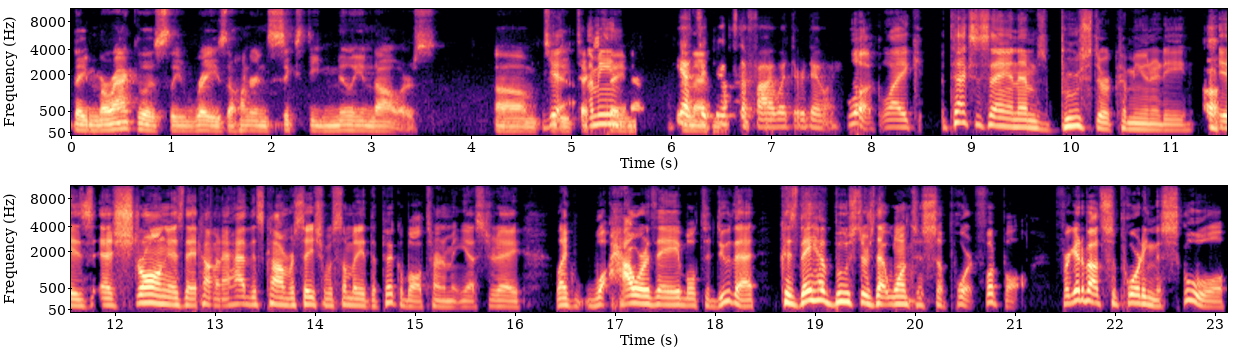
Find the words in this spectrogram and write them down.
they miraculously raised 160 million dollars um, to Yeah, the I mean- A&M. yeah And to then- justify what they're doing Look, like Texas A&M's booster community Oh. is as strong as they come. And I had this conversation with somebody at the pickleball tournament yesterday. Like, wh- how are they able to do that? Because they have boosters that want to support football. Forget about supporting the school.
